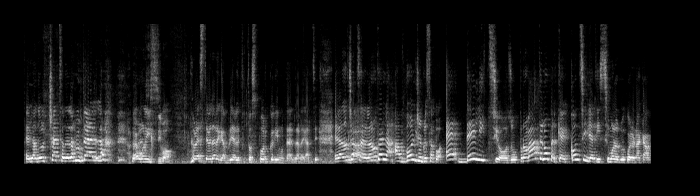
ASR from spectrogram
e la dolcezza della Nutella. È buonissimo. Dovreste vedere Gabriele tutto sporco di Nutella, ragazzi. E la dolcezza Dai. della Nutella avvolge i due sapori. È delizioso. Provatelo perché è consigliatissimo la 2 quale una K.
